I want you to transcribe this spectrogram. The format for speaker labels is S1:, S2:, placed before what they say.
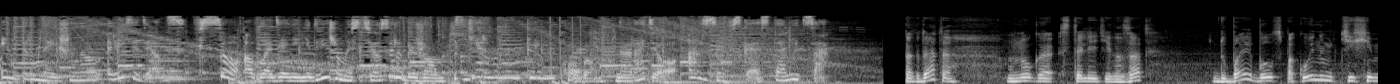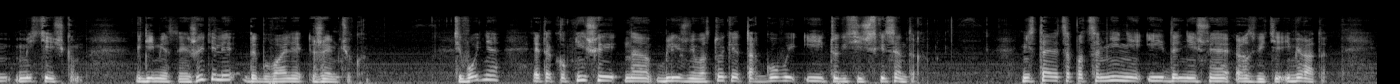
S1: International Residence. Все о владении недвижимостью за рубежом с Германом Пермяковым на радио «Азовская столица».
S2: Когда-то, много столетий назад, Дубай был спокойным тихим местечком, где местные жители добывали жемчуг. Сегодня это крупнейший на Ближнем Востоке торговый и туристический центр. Не ставится под сомнение и дальнейшее развитие Эмирата,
